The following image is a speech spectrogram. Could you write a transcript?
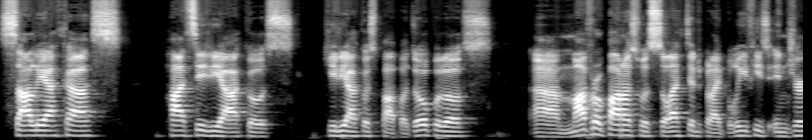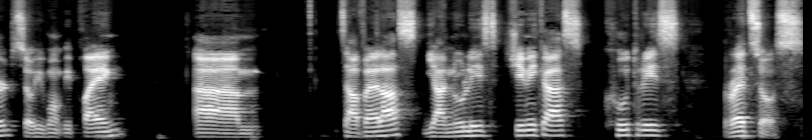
Saliakas, Hatzidiakos, Kyriakos Papadopoulos. Um, Mavropanos was selected, but I believe he's injured, so he won't be playing. Um, Tsavelas, Giannoulis, Tsimikas, Koutris, Retsos.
